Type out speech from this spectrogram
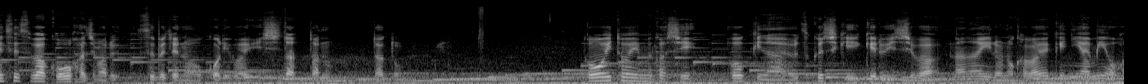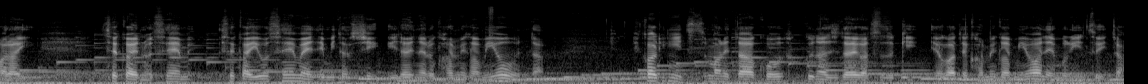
伝説はこう始まる。すべての起こりは石だったのだと。遠い遠い昔、大きな美しき生ける石は七色の輝きに闇を払い、世界の生命世界を生命で満たし、偉大なる神々を生んだ。光に包まれた幸福な時代が続き、やがて神々は眠りについた。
